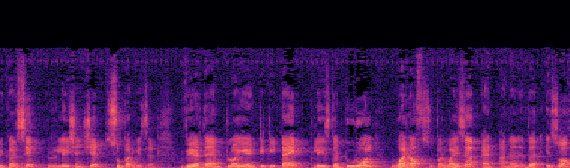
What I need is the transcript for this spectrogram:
recursive relationship supervision where the employee entity type plays the two role one of supervisor and another is of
